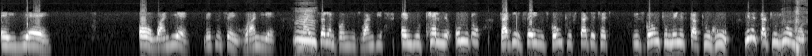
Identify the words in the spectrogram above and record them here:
a year or one year. Let me say one year. Hmm. My second born is one year, and you tell me umdu that is saying he's going to start a church. is going to minister to who? Minister to you, most.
